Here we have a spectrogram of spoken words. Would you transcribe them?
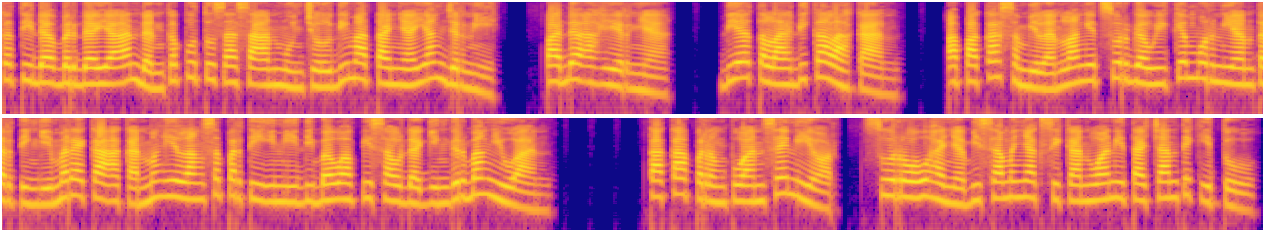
Ketidakberdayaan dan keputusasaan muncul di matanya yang jernih. Pada akhirnya, dia telah dikalahkan. Apakah sembilan langit surgawi kemurnian tertinggi mereka akan menghilang seperti ini di bawah pisau daging gerbang Yuan? Kakak perempuan senior, Suro hanya bisa menyaksikan wanita cantik itu,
